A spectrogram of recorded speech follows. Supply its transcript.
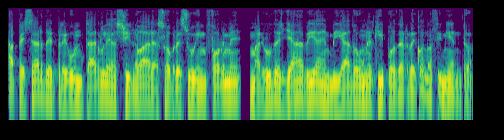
A pesar de preguntarle a Shinohara sobre su informe, Marude ya había enviado un equipo de reconocimiento.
